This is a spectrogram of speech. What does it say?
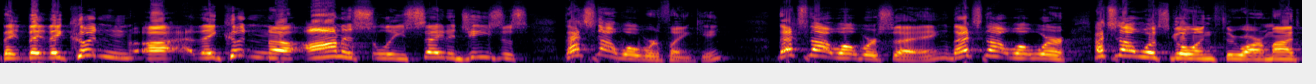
They, they, they couldn't, uh, they couldn't uh, honestly say to Jesus, that's not what we're thinking. That's not what we're saying. That's not what we're that's not what's going through our minds.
